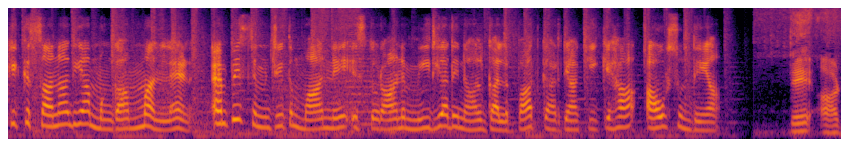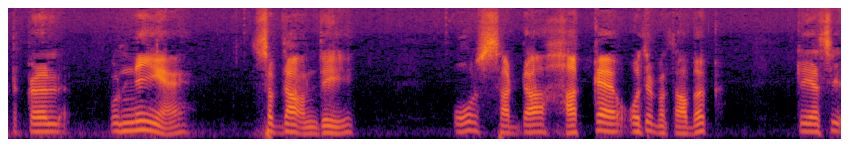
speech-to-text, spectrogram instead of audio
ਕਿ ਕਿਸਾਨਾਂ ਦੀਆਂ ਮੰਗਾਂ ਮੰਨ ਲੈਣ। ਐਮਪੀ ਸਿਮਰਜੀਤ ਮਾਨ ਨੇ ਇਸ ਦੌਰਾਨ ਮੀਡੀਆ ਦੇ ਨਾਲ ਗੱਲਬਾਤ ਕਰਦਿਆਂ ਕੀ ਕਿਹਾ, ਆਓ ਸੁਣਦੇ ਹਾਂ। ਤੇ ਆਰਟੀਕਲ 19 ਹੈ ਸੰਵਿਧਾਨ ਦੀ, ਉਹ ਸਾਡਾ ਹੱਕ ਹੈ ਉਹਦੇ ਮੁਤਾਬਕ ਕਿ ਅਸੀਂ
